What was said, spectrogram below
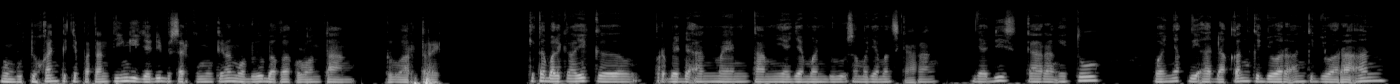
membutuhkan kecepatan tinggi. Jadi besar kemungkinan mobil bakal kelontang keluar track. Kita balik lagi ke perbedaan main Tamiya zaman dulu sama zaman sekarang. Jadi sekarang itu banyak diadakan kejuaraan-kejuaraan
